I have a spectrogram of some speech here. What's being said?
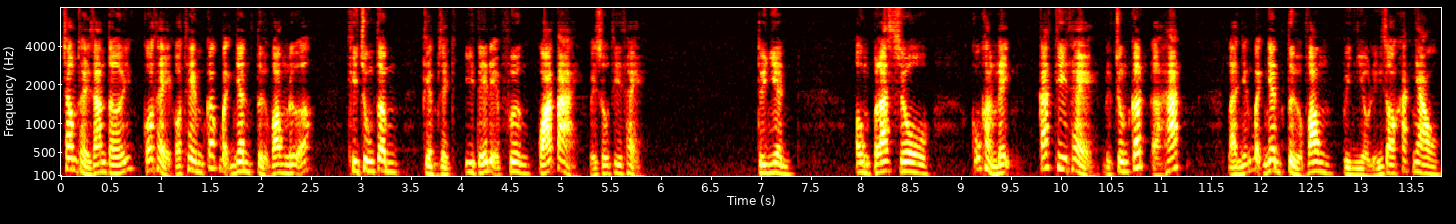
trong thời gian tới có thể có thêm các bệnh nhân tử vong nữa khi trung tâm kiểm dịch y tế địa phương quá tải với số thi thể. Tuy nhiên, ông Palacio cũng khẳng định các thi thể được chôn cất ở Hát là những bệnh nhân tử vong vì nhiều lý do khác nhau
